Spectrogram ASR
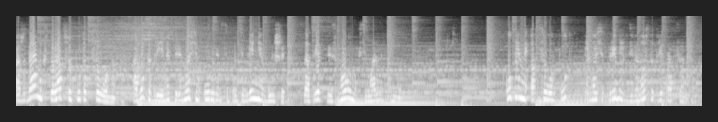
Ожидаем экспирацию пут опциона, а в это время переносим уровень сопротивления выше в соответствии с новой максимальной ценой. Купленный опцион пут приносит прибыль в 93%.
